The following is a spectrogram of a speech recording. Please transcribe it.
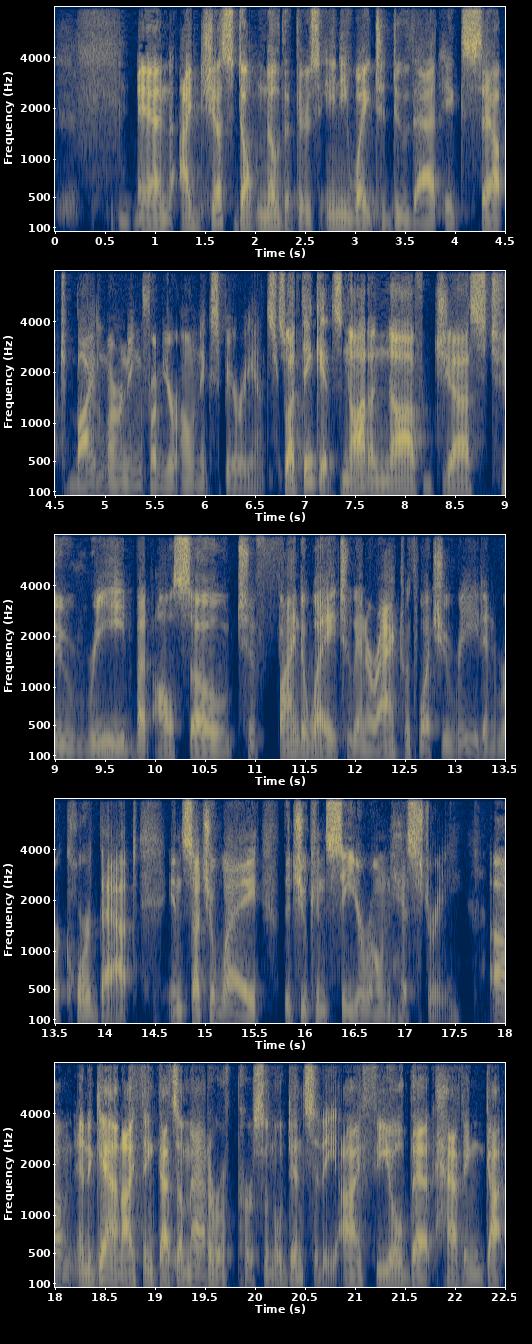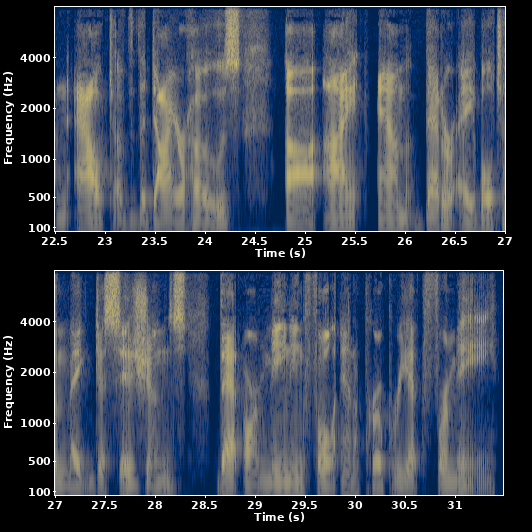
Mm-hmm. And I just don't know that there's any way to do that except by learning from your own experience. So I think it's not enough just to read, but also to find a way to interact with what you read and record that in such a way that you can see your own history. Um, and again, I think that's a matter of personal density. I feel that having gotten out of the dire hose, uh, I am better able to make decisions that are meaningful and appropriate for me.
